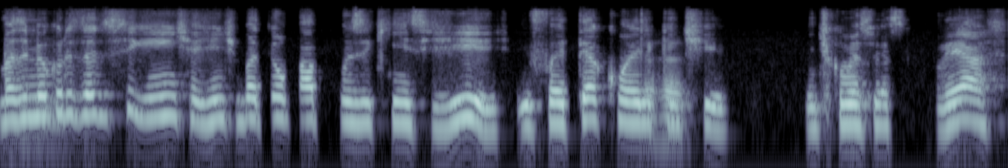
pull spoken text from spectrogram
Mas a minha curiosidade é o seguinte, a gente bateu um papo com o Ziquinha esses dias, e foi até com ele que a gente, a gente começou essa conversa,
